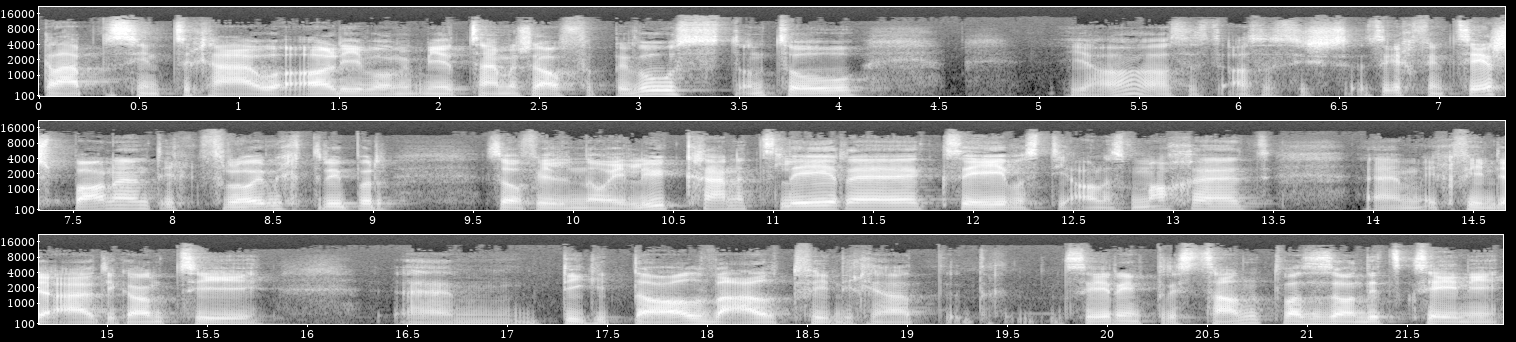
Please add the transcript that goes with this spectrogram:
glaube, das sind sich auch alle, die mit mir zusammenarbeiten, bewusst und so. Ja, also, also, es ist, also ich finde es sehr spannend. Ich freue mich darüber, so viele neue Leute kennenzulernen, sehen, was die alles machen. Ähm, ich finde ja auch die ganze ähm, Digitalwelt finde ich ja sehr interessant. Was also, und jetzt sehe ich,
